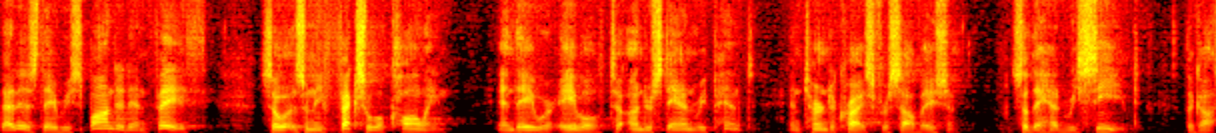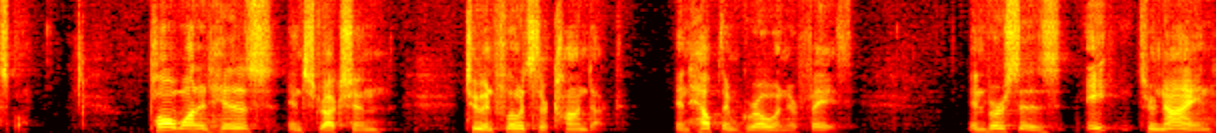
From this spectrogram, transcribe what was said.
That is, they responded in faith, so it was an effectual calling, and they were able to understand, repent, and turn to Christ for salvation. So they had received the gospel. Paul wanted his instruction to influence their conduct and help them grow in their faith. In verses 8 through 9,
